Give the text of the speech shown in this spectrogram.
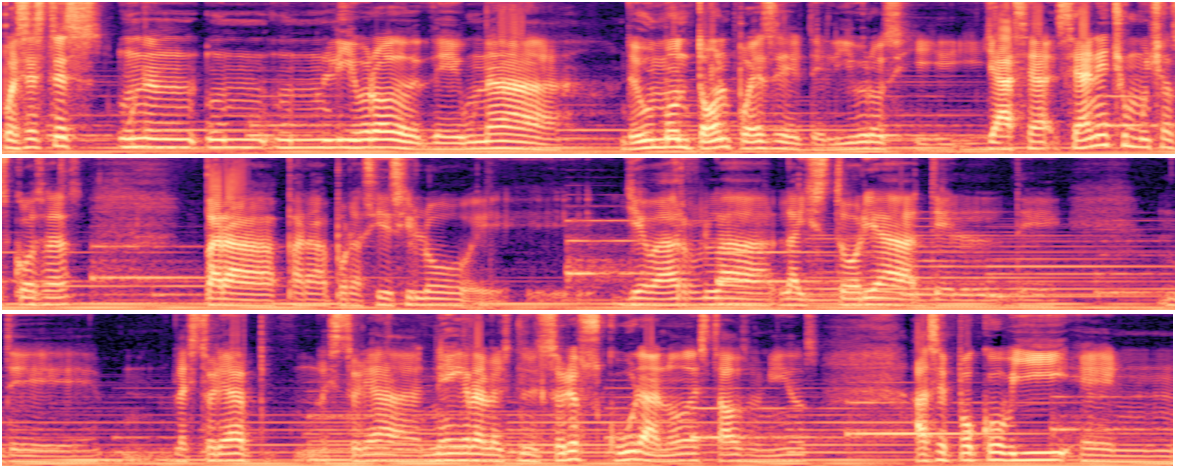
pues este es un, un, libro de una, de un montón, pues, de, libros y, ya se, se han hecho muchas cosas para, para por así decirlo, eh, llevar la, la historia del, de, la historia la historia negra, la, historia oscura ¿no? de Estados Unidos. Hace poco vi en, en,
